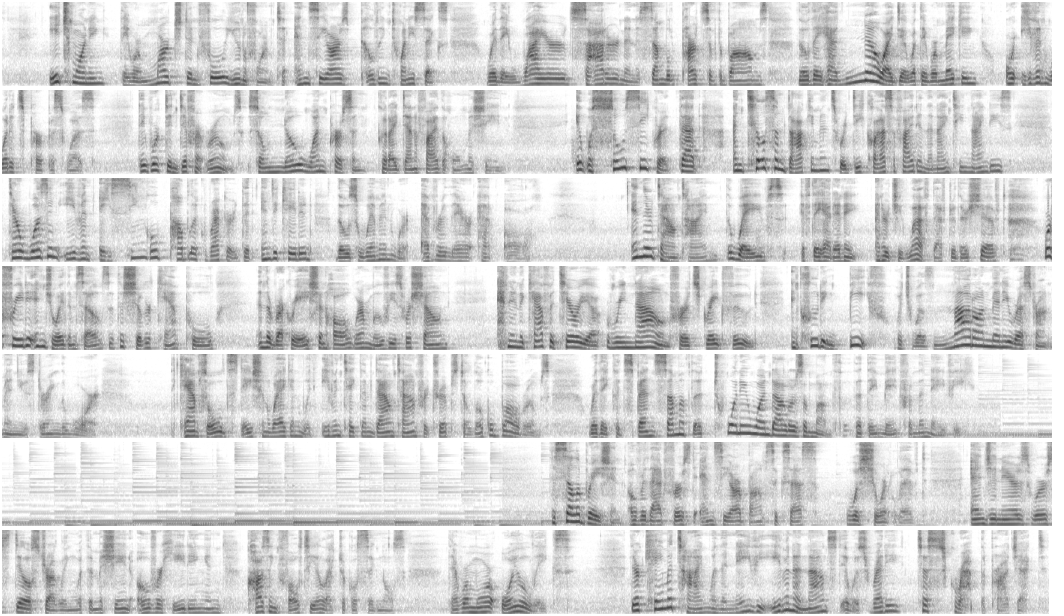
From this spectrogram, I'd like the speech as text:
Each morning, they were marched in full uniform to NCR's Building 26, where they wired, soldered, and assembled parts of the bombes, though they had no idea what they were making or even what its purpose was. They worked in different rooms, so no one person could identify the whole machine. It was so secret that until some documents were declassified in the 1990s, there wasn't even a single public record that indicated those women were ever there at all. In their downtime, the waves, if they had any energy left after their shift, were free to enjoy themselves at the sugar camp pool, in the recreation hall where movies were shown, and in a cafeteria renowned for its great food including beef, which was not on many restaurant menus during the war. The camp's old station wagon would even take them downtown for trips to local ballrooms where they could spend some of the $21 a month that they made from the Navy. The celebration over that first NCR bombe success was short lived. Engineers were still struggling with the machine overheating and causing faulty electrical signals. There were more oil leaks. There came a time when the Navy even announced it was ready to scrap the project.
